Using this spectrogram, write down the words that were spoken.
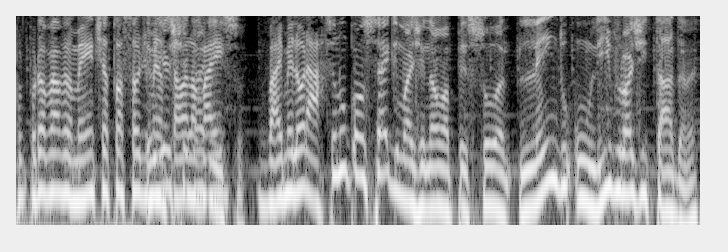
pro- provavelmente a tua saúde Eu mental ela vai, nisso. vai melhorar. Você não consegue imaginar uma pessoa lendo um livro agitada, né?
